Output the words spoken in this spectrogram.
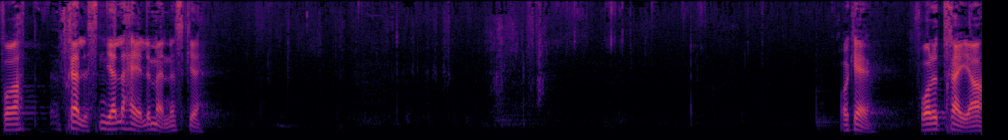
For at frelsen gjelder hele mennesket. Ok, fra det tredje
